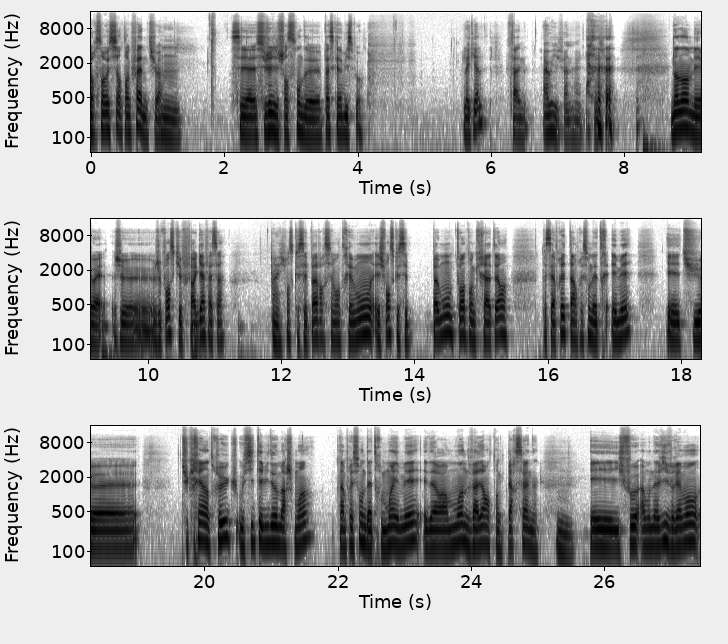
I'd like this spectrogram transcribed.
ressens aussi en tant que fan, tu vois. Hmm. C'est le sujet d'une chanson de Pascal Obispo. Laquelle? Fan. Ah oui, fan, oui. non, non, mais ouais, je, je pense qu'il faut faire gaffe à ça. Je pense que c'est pas forcément très bon et je pense que c'est pas bon, toi, en tant que créateur, parce qu'après, tu as l'impression d'être aimé et tu, euh, tu crées un truc où si tes vidéos marchent moins, l'impression d'être moins aimé et d'avoir moins de valeur en tant que personne. Hmm. Et il faut, à mon avis, vraiment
